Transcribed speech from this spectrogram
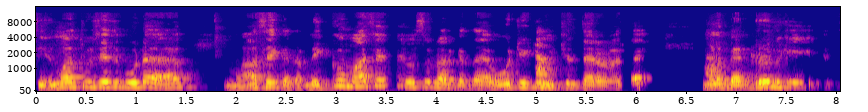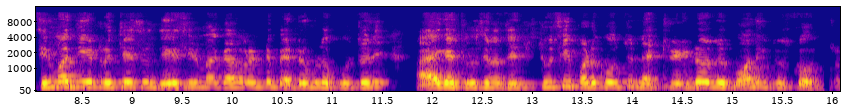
సినిమాలు చూసేది కూడా మాసే కదా. ఎక్కువ మాసే చూస్తున్నారు కదా. ఓటీటీ. వచ్చిన తర్వాత మన బెడ్రూమ్కి సినిమా థియేటర్ వచ్చేసింది. ఏ సినిమా కావాలంటే బెడ్రూమ్లో కూర్చొని హాయిగా చూసిన చూసి పడుకోవచ్చు నెక్స్ట్ రెండు రోజు మార్నింగ్ చూసుకోవచ్చు.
